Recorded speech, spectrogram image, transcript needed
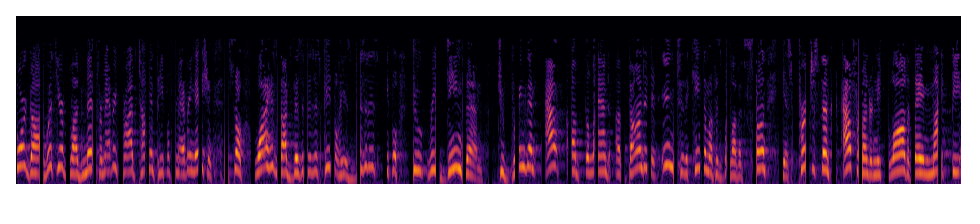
for God with your blood men from every tribe, tongue, and people from every nation. And so, why has God visited his people? He has visited his people to redeem them, to bring them out of the land of bondage and into the kingdom of his beloved Son. He has purchased them out from underneath the law that they might be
